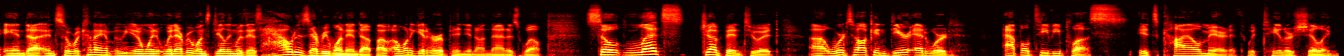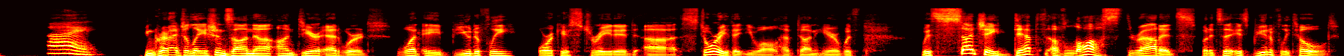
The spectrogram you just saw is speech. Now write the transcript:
And uh, and so we're kind of you know when when everyone's dealing with this, how does everyone end up? I, I want to get her opinion on that as well. So let's jump into it. Uh, we're talking Dear Edward, Apple TV Plus. It's Kyle Meredith with Taylor Schilling. Hi. Congratulations on uh, on Dear Edward. What a beautifully orchestrated uh, story that you all have done here with with such a depth of loss throughout it, but it's a, it's beautifully told.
